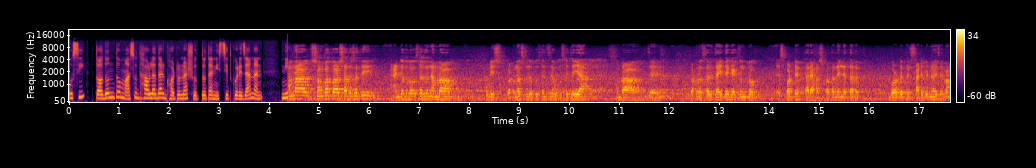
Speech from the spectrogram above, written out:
ওসি তদন্ত মাসুদ হাওলাদার ঘটনার সত্যতা নিশ্চিত করে জানান। আমরা সংবাদ পাওয়ার সাথে সাথে আইনগত ব্যবস্থার জন্য আমরা পুলিশ ঘটনাস্থলে উপস্থিত ছিল উপস্থিত হইয়া আমরা যে ঘটনাস্থলে যাই দেখে একজন লোক স্পট ডেট তারা হাসপাতালে এনে তার বড় ডেটের সার্টিফিকেট হয়েছে এবং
